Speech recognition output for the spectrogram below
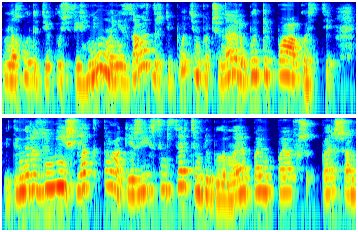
знаходить якусь фігню, мені заздрить і потім починає робити пакості. І ти не розумієш, як так? Я ж її всім серцем любила. Моя пе- перш- перша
